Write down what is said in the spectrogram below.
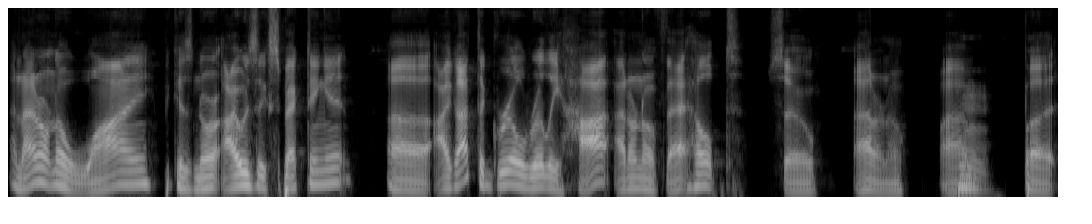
and I don't know why because nor I was expecting it. Uh, I got the grill really hot. I don't know if that helped. So I don't know. Um, Hmm. But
